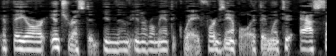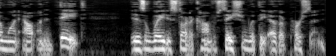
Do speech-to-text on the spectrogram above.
if they are interested in them in a romantic way. For example, if they want to ask someone out on a date, it is a way to start a conversation with the other person.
